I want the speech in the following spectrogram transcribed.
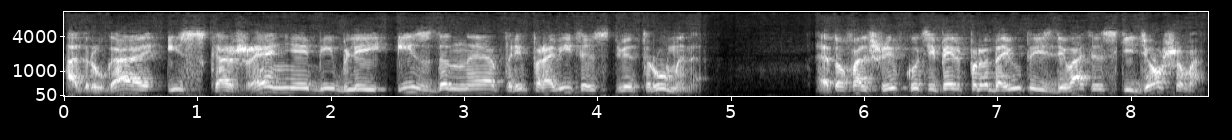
а другая — искажение Библии, изданное при правительстве Трумэна. Эту фальшивку теперь продают издевательски дешево,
